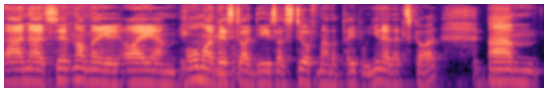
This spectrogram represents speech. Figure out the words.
Uh, no, it's not me. I um, all my best ideas I steal from other people. You know that, Scott. Um,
